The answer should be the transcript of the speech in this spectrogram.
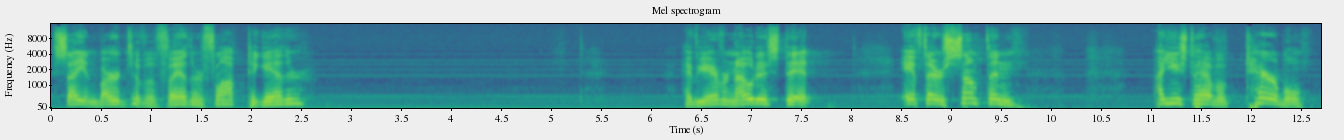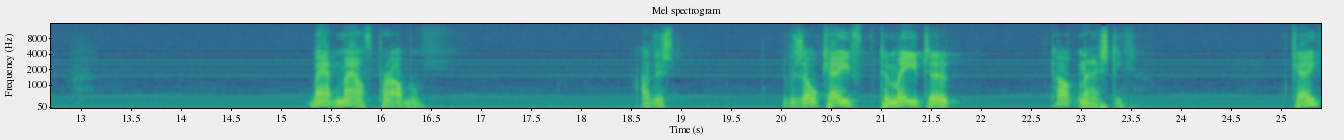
saying, birds of a feather flock together? Have you ever noticed that if there's something I used to have a terrible bad mouth problem. I just, it was okay to me to talk nasty. Okay?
